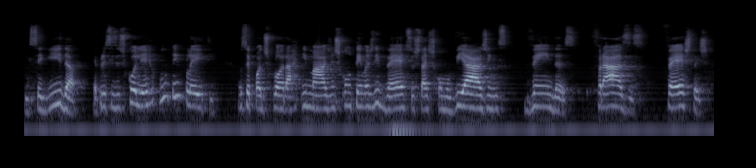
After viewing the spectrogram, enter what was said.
Em seguida, é preciso escolher um template você pode explorar imagens com temas diversos, tais como viagens, vendas, frases, festas,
